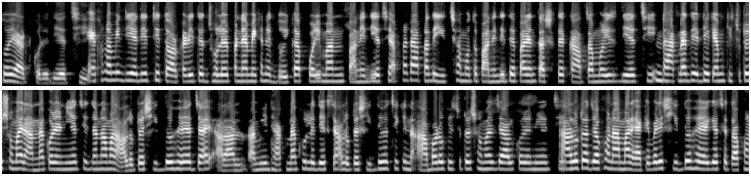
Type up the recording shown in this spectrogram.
দই অ্যাড করে দিয়েছি। এখন আমি দিয়ে দিচ্ছি তরকারিতে ঝোলের পানি। আমি এখানে দুই কাপ পরিমাণ পানি দিয়েছি। আপনারা আপনাদের ইচ্ছা মতো পানি দিতে পারেন। তার সাথে কাঁচামরিচ দিয়েছি। ঢাকনা দিয়ে ঢেকে আমি কিছুটা সময় রান্না করে নিয়েছি যেন আমার আলুটা সিদ্ধ হয়ে যায়। আর আমি ঢাকনা খুলে দেখছি আলুটা সিদ্ধ হচ্ছে কিনা। আবারও কিছুটা সময় জাল করে নিয়েছি। আলুটা যখন আমার একেবারে সিদ্ধ হয়ে গেছে, তখন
